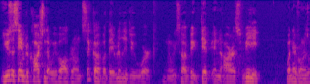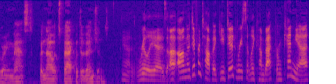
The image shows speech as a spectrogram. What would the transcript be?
use the same precautions that we've all grown sick of, but they really do work. You know, we saw a big dip in RSV when everyone was wearing masks, but now it's back with a vengeance. Yeah, it really is. Uh, on a different topic, you did recently come back from Kenya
